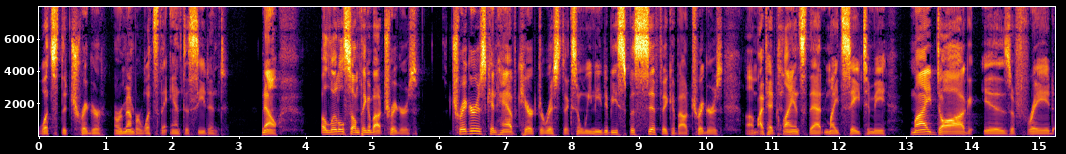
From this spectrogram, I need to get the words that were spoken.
what's the trigger. Remember, what's the antecedent? Now, a little something about triggers. Triggers can have characteristics, and we need to be specific about triggers. Um, I've had clients that might say to me, My dog is afraid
